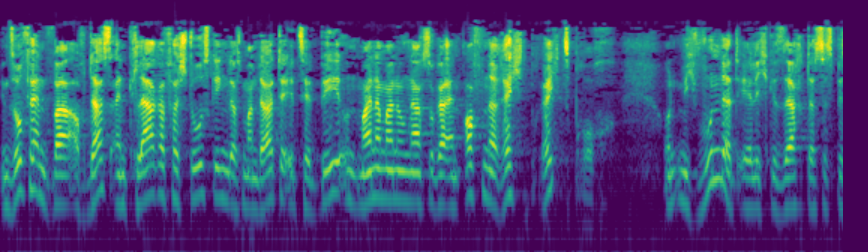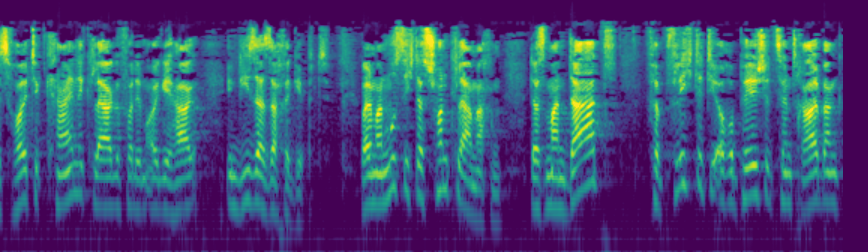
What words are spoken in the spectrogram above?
Insofern war auch das ein klarer Verstoß gegen das Mandat der EZB und meiner Meinung nach sogar ein offener Recht, Rechtsbruch. Und mich wundert ehrlich gesagt, dass es bis heute keine Klage vor dem EuGH in dieser Sache gibt. Weil man muss sich das schon klar machen. Das Mandat verpflichtet die Europäische Zentralbank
